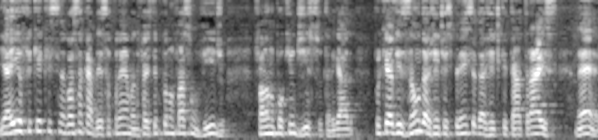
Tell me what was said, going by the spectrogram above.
E aí eu fiquei com esse negócio na cabeça, falei, é, mano, faz tempo que eu não faço um vídeo falando um pouquinho disso, tá ligado? Porque a visão da gente, a experiência da gente que tá atrás, né,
